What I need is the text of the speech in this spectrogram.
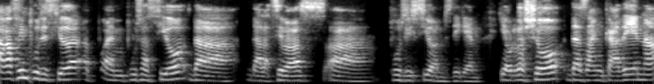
Agafin posició de, en possessió de, de les seves uh, posicions, diguem. Llavors això desencadena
